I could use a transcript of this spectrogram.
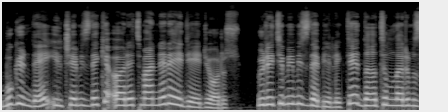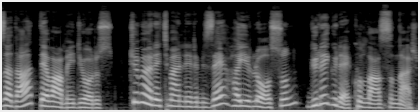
bugün de ilçemizdeki öğretmenlere hediye ediyoruz. Üretimimizle birlikte dağıtımlarımıza da devam ediyoruz. Tüm öğretmenlerimize hayırlı olsun, güle güle kullansınlar.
